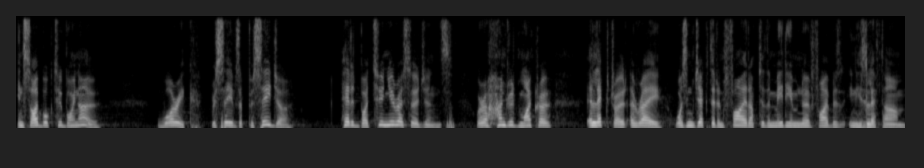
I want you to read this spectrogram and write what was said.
In Cyborg 2.0, Warwick receives a procedure headed by two neurosurgeons where a 100 micro electrode array was injected and fired up to the median nerve fibers in his left arm.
